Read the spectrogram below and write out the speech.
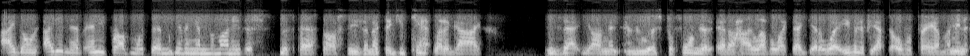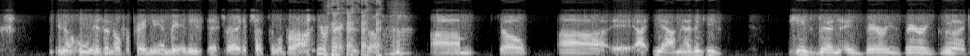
I don't I didn't have any problem with them giving him the money this this past off season. I think you can't let a guy who's that young and, and who has performed at, at a high level like that get away, even if you have to overpay him. I mean, you know, who isn't overpaid in the NBA these days, right? Except for LeBron, right? so, um, so uh, I, yeah, I mean, I think he's he's been a very, very good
